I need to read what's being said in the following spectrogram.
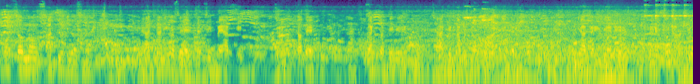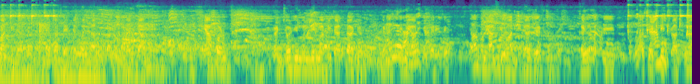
મહોત્સવનો સાતમો દિવસ છે. આજના દિવસે દક્ષિણ પ્રયાગથી ચાણોદ ખાતે ગણપતિની ચાર જેટલા મંડળોમાં આરતી કરી છે. પૂજા કરી છે અને ગણેશજીના આશીર્વાદ લીધા છે? સાથે ડભોઈ તાલુકાનો વડલ ત્યાં પણ રણછોડજી મંદિરમાં બીજા ગણેશજીની આરતી કરી છે. અને આશીર્વાદ લીધા છે. ગણપતિ પાસે એટલી પ્રાર્થના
